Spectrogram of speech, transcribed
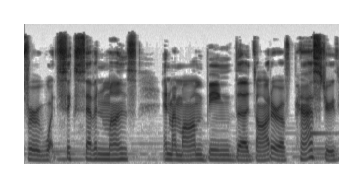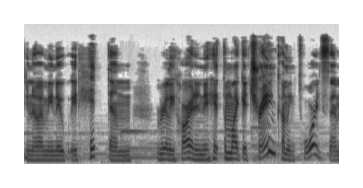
for what, six, seven months. And my mom being the daughter of pastors, you know, I mean, it, it hit them really hard and it hit them like a train coming towards them.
